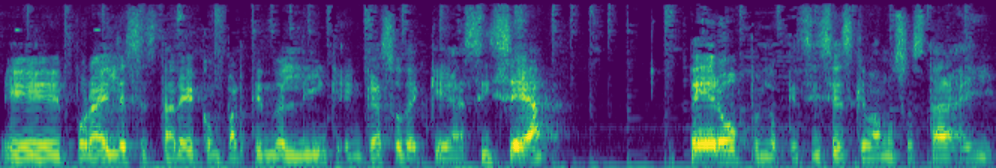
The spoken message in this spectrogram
Eh, por ahí les estaré compartiendo el link en caso de que así sea. Pero pues lo que sí sé es que vamos a estar ahí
